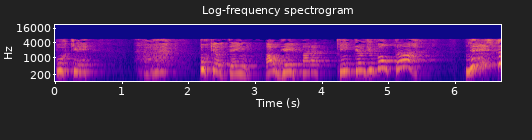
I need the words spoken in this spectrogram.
Por quê? Porque eu tenho alguém para quem tenho de voltar! Nista!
